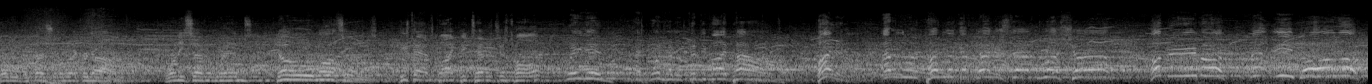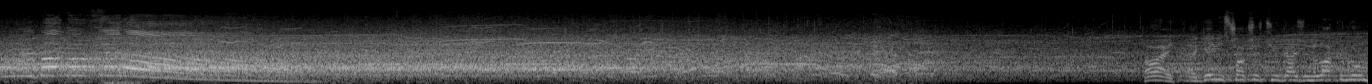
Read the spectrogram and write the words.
holding a professional record of 27 wins, no losses. He stands 5 feet 10 inches tall, weighing in at 155 pounds. Fighting Republic of Dagestan, Russia, Khabib the Eagle! All right, I gave instructions to you guys in the locker room.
